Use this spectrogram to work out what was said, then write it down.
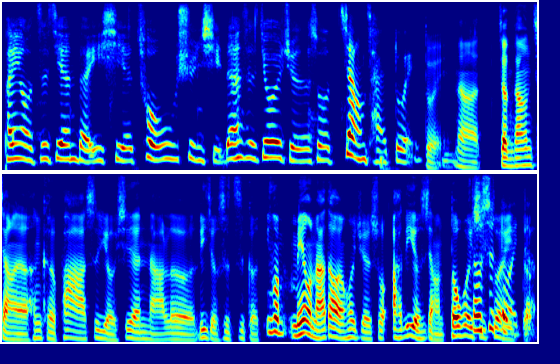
朋友之间的一些错误讯息，但是就会觉得说这样才对。对，那像刚刚讲的很可怕是有些人拿了唎酒师资格，因为没有拿到人会觉得说啊，唎酒师讲都会是对的。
